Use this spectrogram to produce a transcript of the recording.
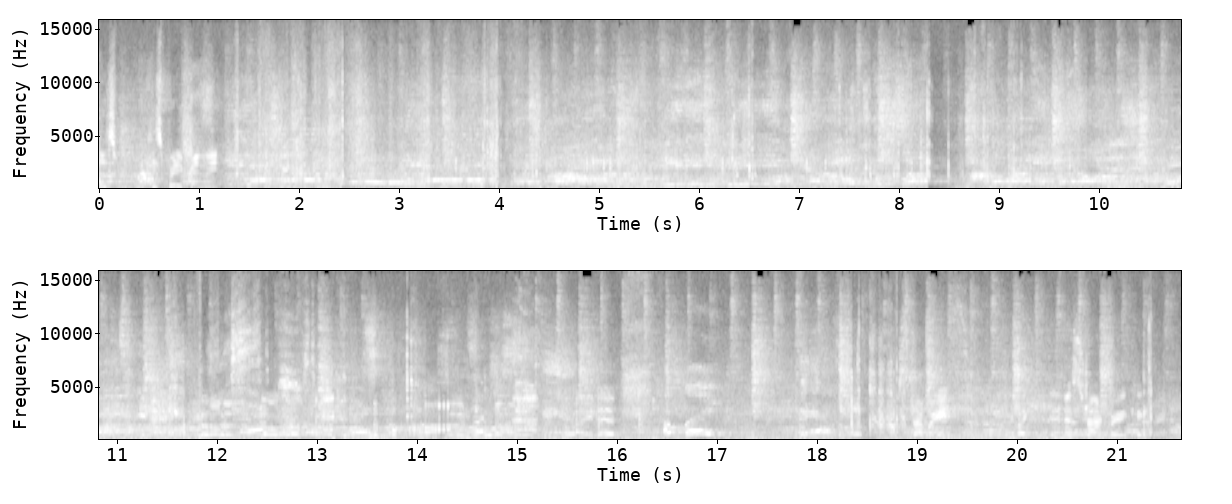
He's he's pretty friendly. Strawberries? You're like in a strawberry kick right now.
